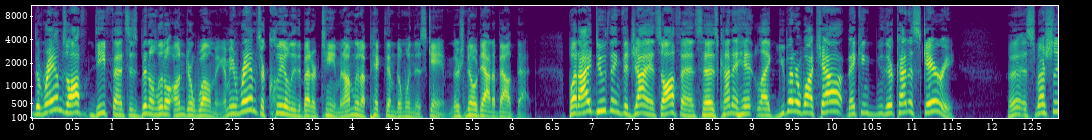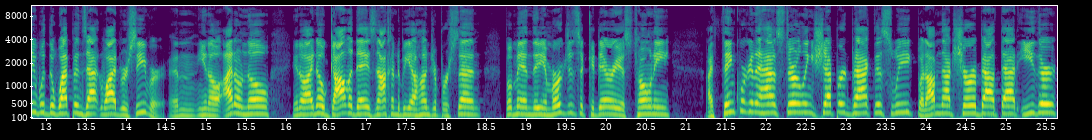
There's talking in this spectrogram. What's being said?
the Rams off defense has been a little underwhelming. I mean, Rams are clearly the better team, and I'm going to pick them to win this game. There's no doubt about that. But I do think the Giants offense has kind of hit like you better watch out. They can they're kind of scary. Uh, especially with the weapons at wide receiver. And you know, I don't know, you know, I know Golladay is not going to be 100%, but man, the emergence of Kadarius Toney. I think we're going to have Sterling Shepard back this week, but I'm not sure about that either.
